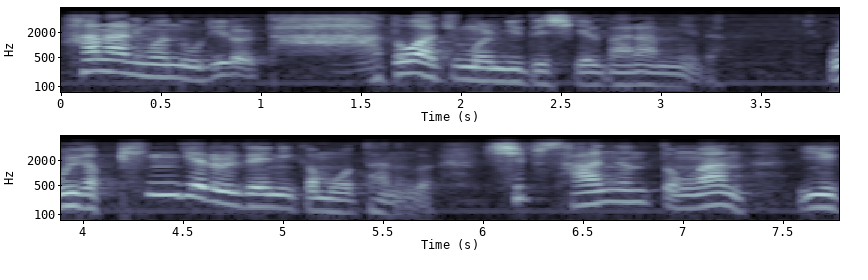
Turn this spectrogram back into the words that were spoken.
하나님은 우리를 다 도와줌을 믿으시길 바랍니다. 우리가 핑계를 대니까 못하는 거예요. 14년 동안 이,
